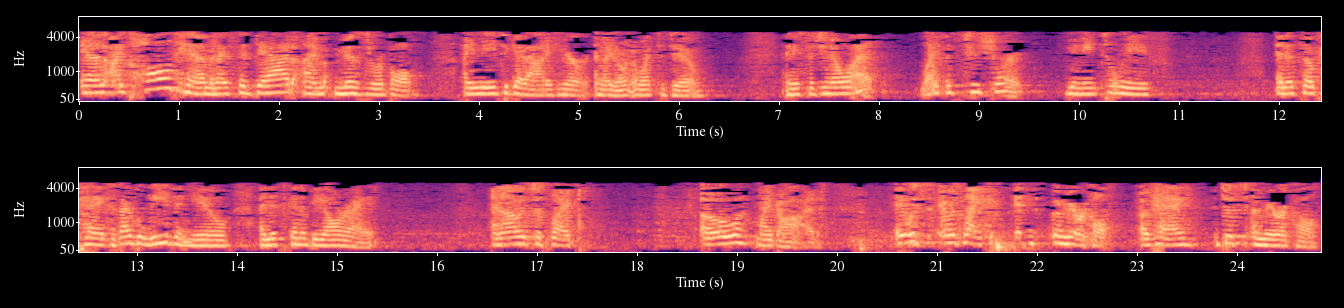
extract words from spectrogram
And I called him and I said, Dad, I'm miserable. I need to get out of here and I don't know what to do. And he said, you know what? Life is too short. You need to leave. And it's okay because I believe in you and it's going to be all right. And I was just like, oh my God. It was, it was like a miracle, okay? Just a miracle.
